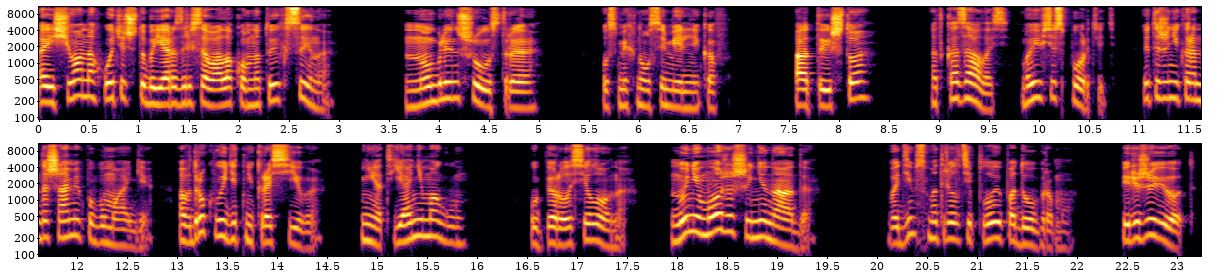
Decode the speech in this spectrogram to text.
«А еще она хочет, чтобы я разрисовала комнату их сына». «Ну, блин, шустрая», – усмехнулся Мельников. «А ты что?» «Отказалась. Боюсь испортить. Это же не карандашами по бумаге, а вдруг выйдет некрасиво? Нет, я не могу. Уперлась Илона. Ну не можешь и не надо. Вадим смотрел тепло и по-доброму. Переживет.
